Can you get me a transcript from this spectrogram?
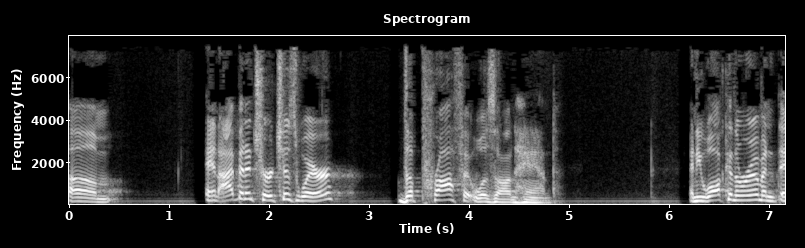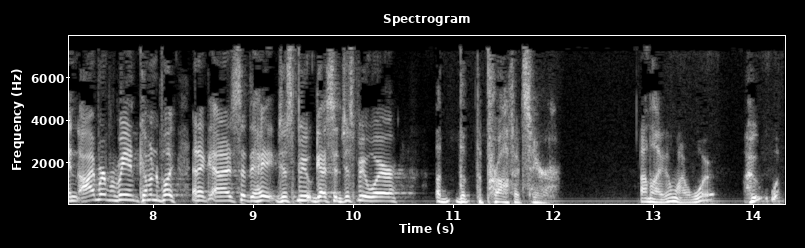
Um, and I've been in churches where the prophet was on hand. And you walk in the room, and, and I remember being coming to play, and I, and I said, "Hey, just be," guys said, "Just be aware, uh, the, the prophet's here." I'm like, "Oh my, what? Who? What?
